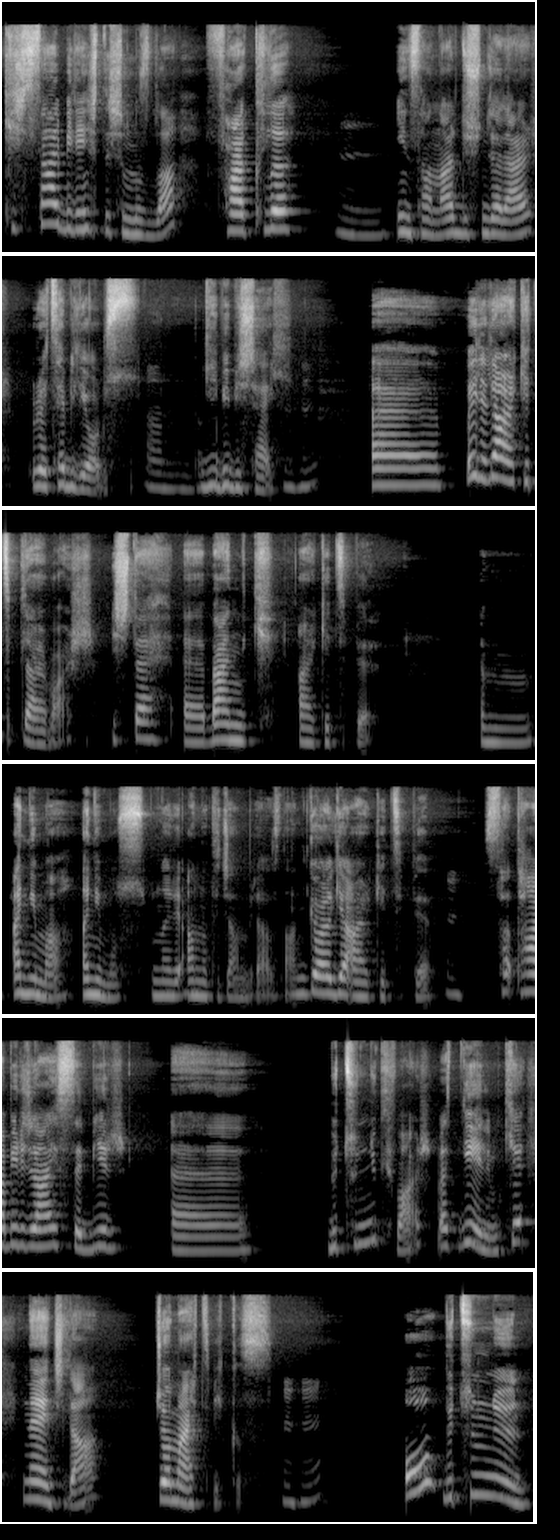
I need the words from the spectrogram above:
kişisel bilinç dışımızla farklı Hmm, insanlar, düşünceler üretebiliyoruz anladım. gibi bir şey. Hı hı. Ee, belirli arketipler var. İşte e, benlik arketipi anima, animus bunları anlatacağım birazdan. Gölge arketipi. Tabiri caizse bir e, bütünlük var ve diyelim ki Necla cömert bir kız. Hı hı. O bütünlüğün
